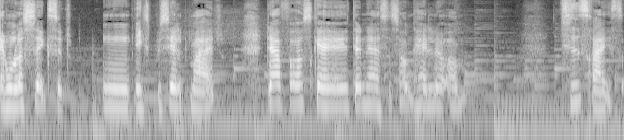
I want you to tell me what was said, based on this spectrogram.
Er hun også sexet? Mm, ikke specielt meget. Derfor skal den her sæson handle om tidsrejse,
